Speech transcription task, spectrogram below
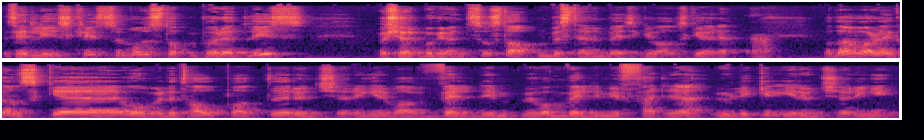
det i et lyskryss så må du stoppe på rødt lys og kjøre på grønt. Så staten bestemmer basically hva du skal gjøre. Ja. Og da var det ganske overveldende tall på at rundkjøringer var veldig, var veldig mye færre ulykker i rundkjøringer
